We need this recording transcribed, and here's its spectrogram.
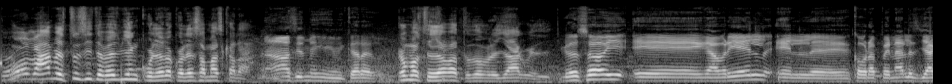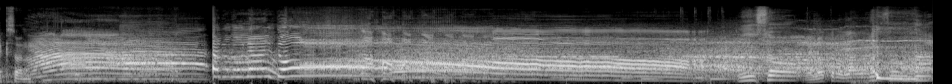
No mames, tú sí te ves bien culero con esa máscara. No, así es mi, mi cara, güey. ¿Cómo se llama tu nombre ya, güey? Yo soy eh, Gabriel, el eh, cobra penales Jackson. Hizo. El otro lado. Hizo una.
